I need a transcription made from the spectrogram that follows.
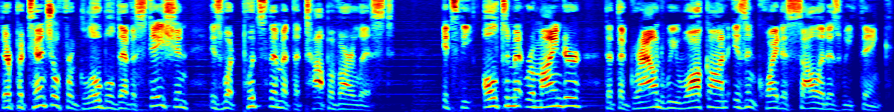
their potential for global devastation is what puts them at the top of our list. It's the ultimate reminder that the ground we walk on isn't quite as solid as we think.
